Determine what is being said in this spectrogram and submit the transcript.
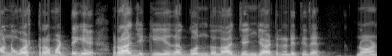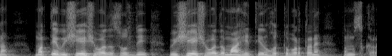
ಅನ್ನುವಷ್ಟರ ಮಟ್ಟಿಗೆ ರಾಜಕೀಯದ ಗೊಂದಲ ಜಂಜಾಟ ನಡೀತಿದೆ. ನೋಡೋಣ, ಮತ್ತೆ ವಿಶೇಷವಾದ ಸುದ್ದಿ, ವಿಶೇಷವಾದ ಮಾಹಿತಿಯನ್ನು ಹೊತ್ತು ಬರ್ತಾನೆ. ನಮಸ್ಕಾರ.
